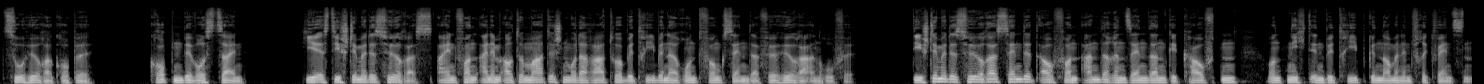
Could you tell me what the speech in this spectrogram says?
Zuhörergruppe, Gruppenbewusstsein, hier ist die Stimme des Hörers, ein von einem automatischen Moderator betriebener Rundfunksender für Höreranrufe. Die Stimme des Hörers sendet auf von anderen Sendern gekauften und nicht in Betrieb genommenen Frequenzen.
